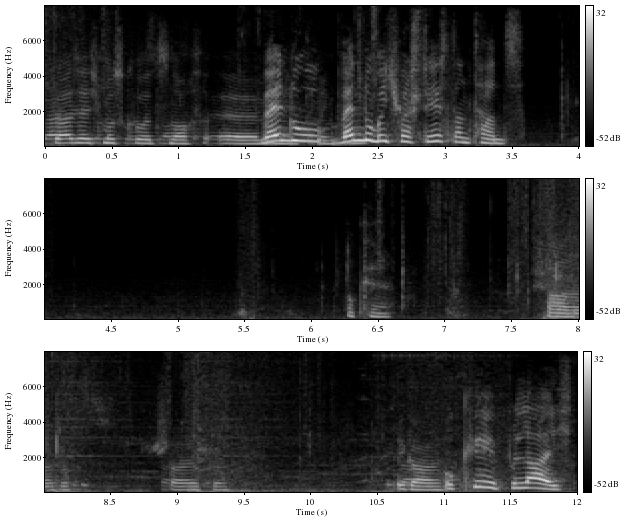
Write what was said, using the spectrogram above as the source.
Warte, ich muss kurz noch. Äh, Wenn du, trinken. wenn du mich verstehst, dann tanz. Okay. Schade. ist scheiße. Egal. Okay, vielleicht.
